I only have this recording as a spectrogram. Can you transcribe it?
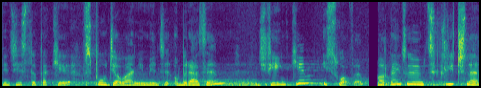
Więc jest to takie współdziałanie między obrazem, dźwiękiem i słowem. Organizujemy cykliczne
